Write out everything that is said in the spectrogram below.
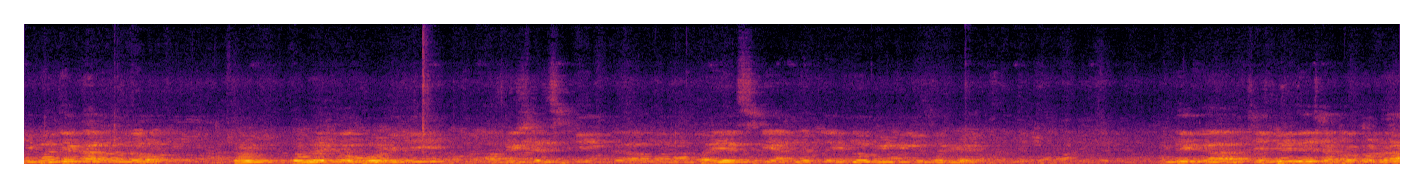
ఈ మధ్య కాలంలో టొబాకో బోర్డుకి ఆఫీషియల్స్కి మన బయర్స్కి అందరితో ఎన్నో మీటింగ్లు జరిగాయి. అంటే ఇంకా చెప్పేదే చెప్పకుండా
